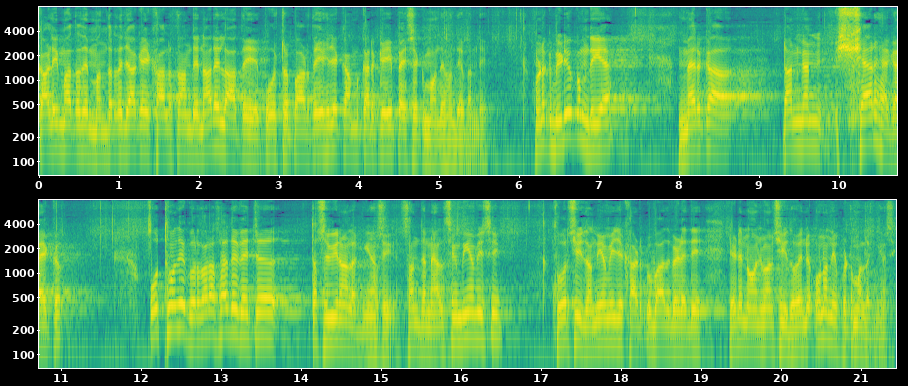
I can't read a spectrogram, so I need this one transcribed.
ਕਾਲੀ ਮਾਤਾ ਦੇ ਮੰਦਿਰ ਤੇ ਜਾ ਕੇ ਖਾਲਿਸਤਾਨ ਦੇ ਨਾਅਰੇ ਲਾਤੇ ਪੋਸਟਰ ਪਾੜਤੇ ਇਹੋ ਜਿਹੇ ਕੰਮ ਕਰਕੇ ਹੀ ਪੈਸੇ ਕਮਾਉਂਦੇ ਹੁੰਦੇ ਬੰਦੇ। ਹੁਣ ਇੱਕ ਵੀਡੀਓ ਘੁੰਮਦੀ ਹੈ, ਅਮਰੀਕਾ ਟਨਗਨ ਸ਼ਹਿਰ ਹੈਗਾ ਇੱਕ। ਉੱਥੋਂ ਦੇ ਗੁਰਦੁਆਰਾ ਸਾਹਿਬ ਦੇ ਵਿੱਚ ਤਸਵੀਰਾਂ ਲੱਗੀਆਂ ਸੀ। ਸੰਤ ਜਰਨੈਲ ਸਿੰਘ ਦੀਆਂ ਵੀ ਸੀ, ਹੋਰ ਸ਼ਹੀਦਾਂ ਦੀਆਂ ਵੀ, ਜੇ ਖੜਕੂਬਾਦ ਵੇਲੇ ਦੇ ਜਿਹੜੇ ਨੌਜਵਾਨ ਸ਼ਹੀਦ ਹੋਏ ਨੇ, ਉਹਨਾਂ ਦੀਆਂ ਫੋਟੋਆਂ ਲੱਗੀਆਂ ਸੀ।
